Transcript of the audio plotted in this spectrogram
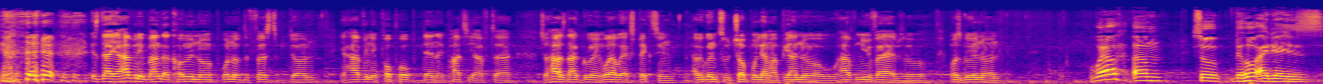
is that you're having a banger coming up, one of the first to be done. You're having a pop up, then a party after. So how's that going? What are we expecting? Are we going to chop only Amapiano, or have new vibes, or what's going on? Well, um, so the whole idea is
